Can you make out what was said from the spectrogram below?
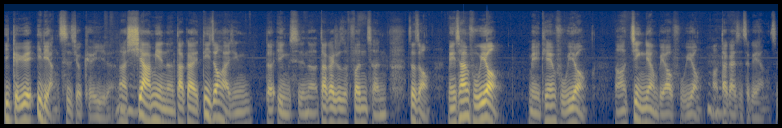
一个月一两次就可以了。那下面呢，大概地中海型的饮食呢，大概就是分成这种每餐服用、每天服用，然后尽量不要服用啊，大概是这个样子。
